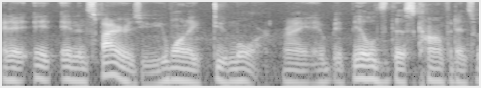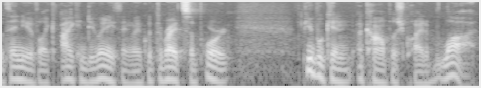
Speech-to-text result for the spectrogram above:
And it, it, it inspires you. You want to do more, right? It, it builds this confidence within you of like, I can do anything. Like with the right support, people can accomplish quite a lot.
